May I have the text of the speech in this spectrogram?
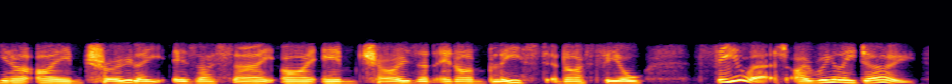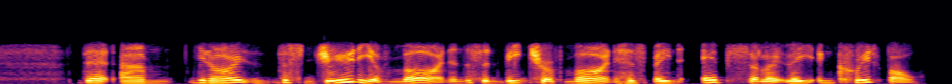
you know, I am truly, as I say, I am chosen and I'm blessed and I feel feel it. I really do. That um, you know, this journey of mine and this adventure of mine has been absolutely incredible.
